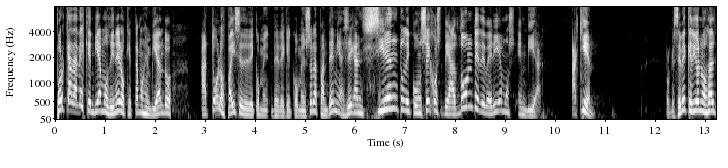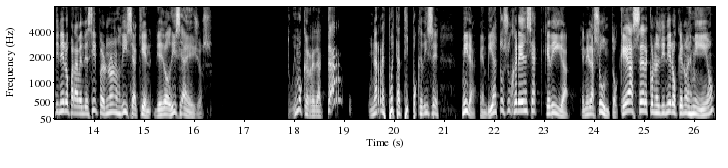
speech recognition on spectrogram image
Por cada vez que enviamos dinero que estamos enviando a todos los países desde, que comenzó la pandemia llegan cientos de consejos de a dónde deberíamos enviar. ¿A quién? Porque se ve que Dios nos da el dinero para bendecir, pero no nos dice a quién, Dios lo dice a ellos. Tuvimos que redactar una respuesta tipo que dice, mira, envía tu sugerencia que diga en el asunto, ¿qué hacer con el dinero que no es mío?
